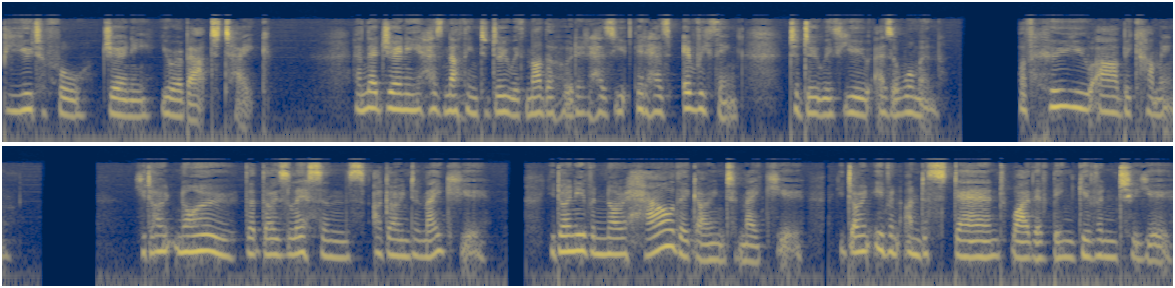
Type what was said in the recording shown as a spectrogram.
beautiful journey you're about to take. And that journey has nothing to do with motherhood. It has it has everything to do with you as a woman, of who you are becoming. You don't know that those lessons are going to make you. You don't even know how they're going to make you. You don't even understand why they've been given to you.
